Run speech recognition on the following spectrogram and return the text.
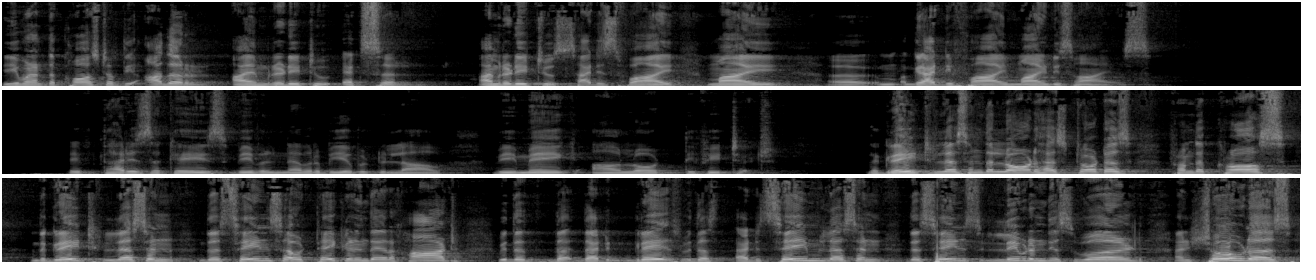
even at the cost of the other, I am ready to excel. I am ready to satisfy my, uh, gratify my desires. If that is the case, we will never be able to love. We make our Lord defeated. The great lesson the Lord has taught us from the cross the great lesson the saints have taken in their heart with the, the, that grace, with the, that same lesson, the saints lived in this world and showed us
